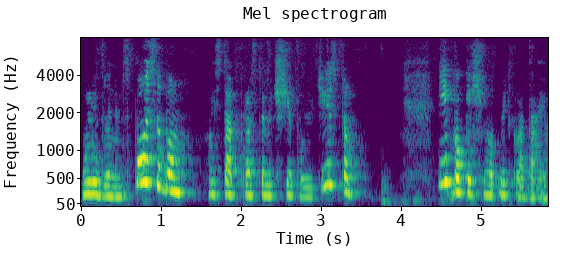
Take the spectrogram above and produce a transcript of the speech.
улюбленим способом, ось так просто відщипую тісто і поки що відкладаю.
